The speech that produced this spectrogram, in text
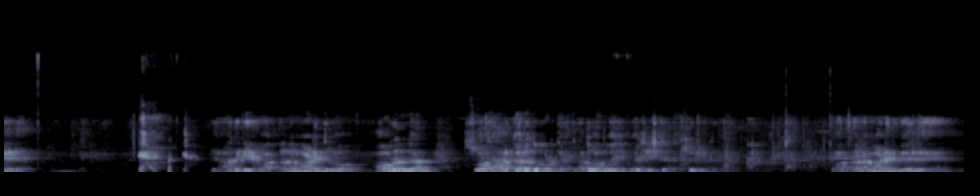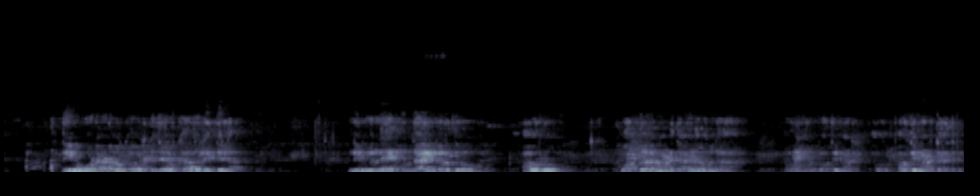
ಮೇಲೆ ಯಾರಿಗೆ ವಾಗ್ದಾನ ಮಾಡಿದ್ರೋ ಅವರನ್ನು ಸ್ವತಃ ಕರೆದು ಕೊಡ್ತಾ ಇದ್ರು. ಅದು ಒಂದು ವೈ ವೈಶಿಷ್ಟ್ಯ ಶಿವಶಂಕರ ವಾಗ್ದಾನ ಮಾಡಿದ ಮೇಲೆ ನೀವು ಓಡಾಡೋ ಅವಶ್ಯಕತೆ ಅವ್ರ ಕಾಲದಲ್ಲಿ ಇದ್ದಿಲ್ಲ. ನಿಮ್ಮನ್ನೇ ಖುದ್ದಾಗಿ ಕರೆದು ಅವರು ವಾಗ್ದಾನ ಮಾಡಿದ ಹಣವನ್ನು ಅವರು ಮರುಪಾವತಿ ಮಾಡಿ, ಅವರು ಪಾವತಿ ಮಾಡ್ತಾ ಇದ್ರು.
